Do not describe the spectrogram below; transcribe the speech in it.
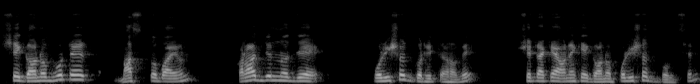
সে গণভোটের বাস্তবায়ন করার জন্য যে পরিষদ গঠিত হবে, সেটাকে অনেকে গণপরিষদ বলছেন।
